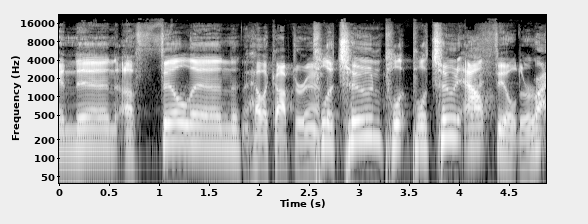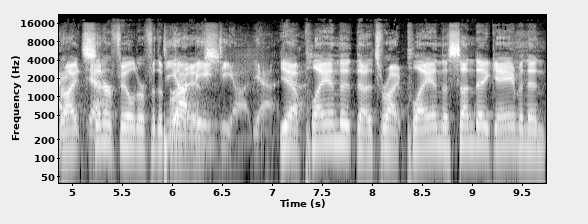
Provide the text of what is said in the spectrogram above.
and then a fill-in A helicopter in. platoon pl- platoon outfielder, right? Right, yeah. Center fielder for the Deion Braves. being Deion, yeah, yeah, yeah. playing the that's right, playing the Sunday game and then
